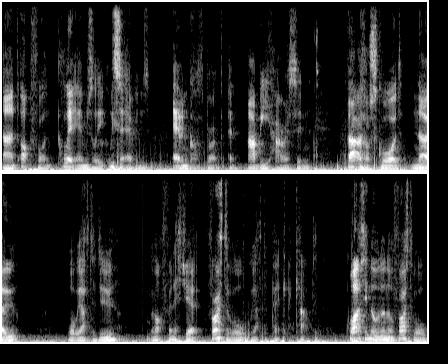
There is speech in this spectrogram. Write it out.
And up front, Claire Emslie, Lisa Evans, Erin Cuthbert, and Abby Harrison. That is our squad. Now, what we have to do, we're not finished yet. First of all, we have to pick a captain. Well, actually, no, no, no. First of all,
